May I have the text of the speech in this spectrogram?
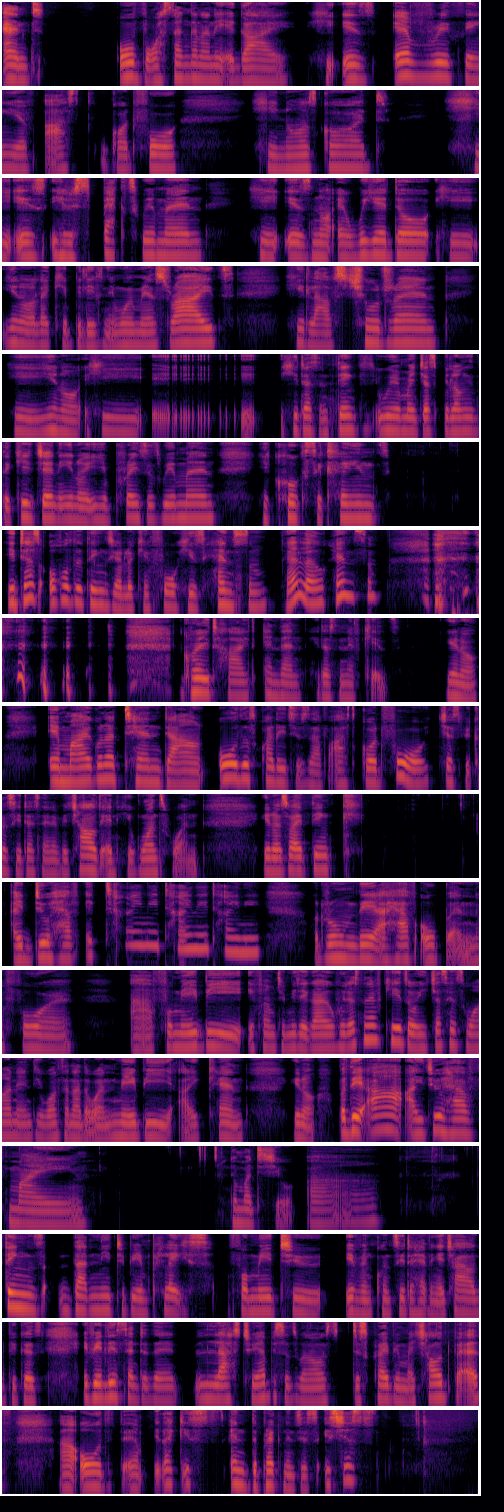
and oh, over Sanganani a guy, he is everything you've asked God for. He knows God. He is he respects women. He is not a weirdo. He, you know, like he believes in women's rights he loves children he you know he he doesn't think women just belong in the kitchen. You know he praises women he cooks he cleans. He does all the things you're looking for. He's handsome. Hello handsome. Great height and then he doesn't have kids. You know am i going to turn down all those qualities i've asked god for just because he doesn't have a child and he wants one? You know so i think I do have a tiny, tiny, tiny room there I have open for uh for maybe if I'm to meet a guy who doesn't have kids or he just has one and he wants another one, maybe I can, you know. But there are I do have my the uh things that need to be in place for me to even consider having a child because if you listen to the last two episodes when I was describing my childbirth, uh, or the, like it's and the pregnancies, it's just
